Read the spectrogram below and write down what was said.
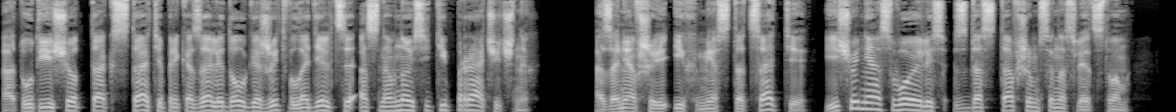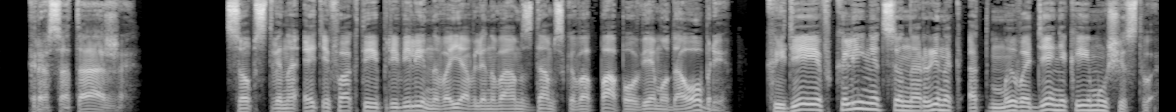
А тут еще так кстати приказали долго жить владельцы основной сети прачечных, а занявшие их место цатти еще не освоились с доставшимся наследством. Красота же! Собственно, эти факты и привели новоявленного амсдамского папу Вему Даобри к идее вклиниться на рынок отмыва денег и имущества.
